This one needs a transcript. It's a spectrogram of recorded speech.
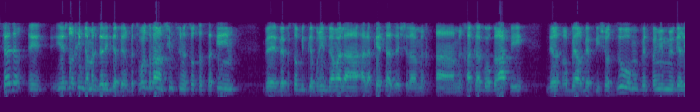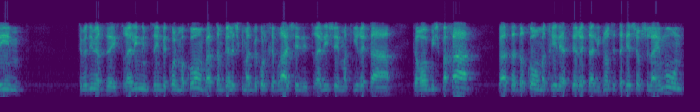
בסדר, יש דרכים גם על זה להתגבר. בסופו של דבר אנשים צריכים לעשות עסקים, ובסוף מתגברים גם על הקטע הזה של המרחק הגיאוגרפי, דרך הרבה הרבה פגישות זום, ולפעמים מגלים, אתם יודעים איך זה, ישראלים נמצאים בכל מקום, ואז אתה מגלה שכמעט בכל חברה יש איזה ישראלי שמכיר את הקרוב משפחה, ואז אתה דרכו מתחיל לייצר את, לבנות את הגשר של האמון,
